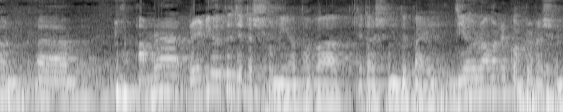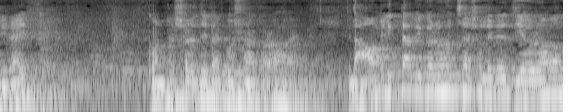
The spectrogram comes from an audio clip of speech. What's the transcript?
দেখুন আমরা রেডিওতে যেটা শুনি অথবা যেটা শুনতে পাই, জিয়াউর রহমানের কণ্ঠটা শুনি রাইট কণ্ঠস্বরে যেটা ঘোষণা করা হয়। কিন্তু আওয়ামী লীগ দাবি করে হচ্ছে আসলে এটা জিয়াউর রহমান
